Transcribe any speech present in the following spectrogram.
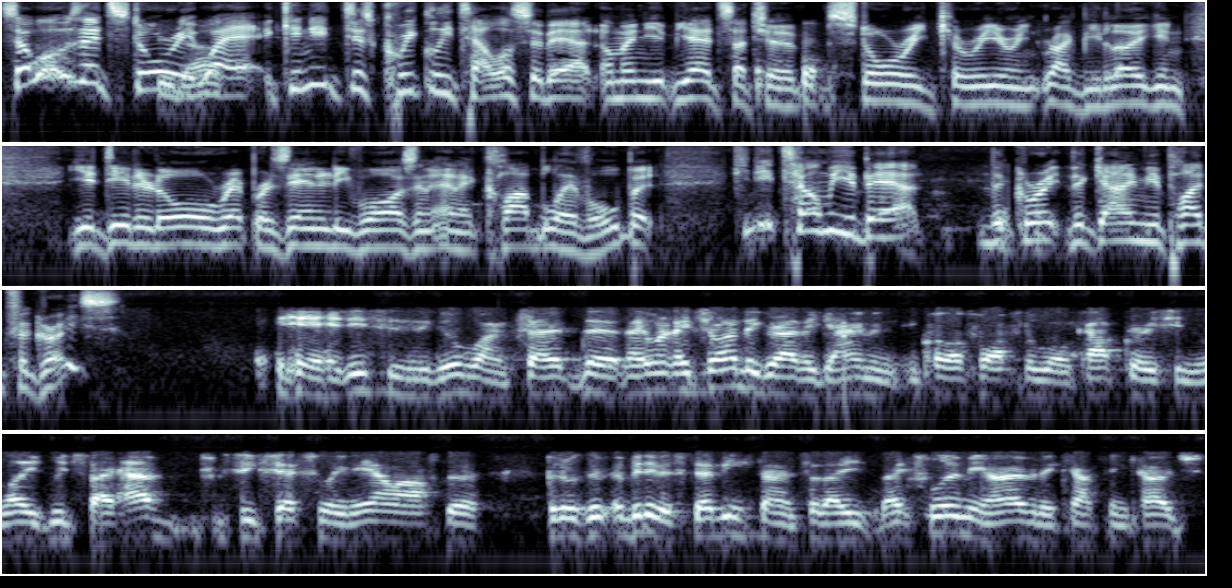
So, what was that story? She does. Where, can you just quickly tell us about? I mean, you, you had such a storied career in rugby league, and you did it all representative wise and, and at club level. But can you tell me about the Gre- the game you played for Greece? Yeah, this is a good one. So the, they went, they tried to grow the game and, and qualify for the World Cup Greece in the league, which they have successfully now after. But it was a, a bit of a stepping stone. So they, they flew me over to captain coach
